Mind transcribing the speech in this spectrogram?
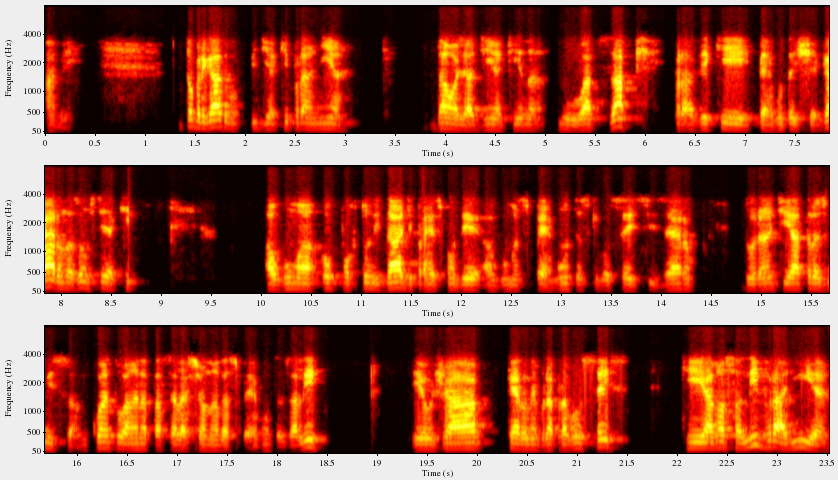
Amém. Muito obrigado. Vou pedir aqui para a Aninha dar uma olhadinha aqui na, no WhatsApp para ver que perguntas chegaram. Nós vamos ter aqui alguma oportunidade para responder algumas perguntas que vocês fizeram durante a transmissão. Enquanto a Ana está selecionando as perguntas ali, eu já quero lembrar para vocês que a nossa livraria,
